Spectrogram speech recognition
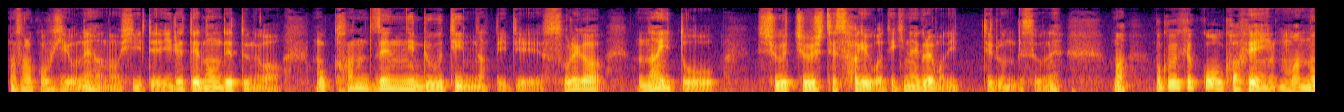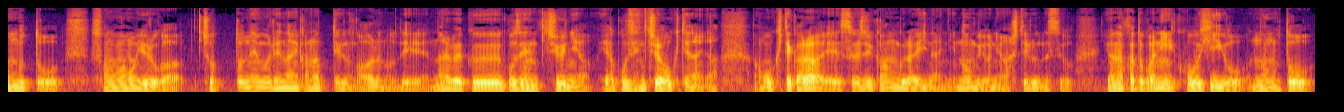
まあそのコーヒーをね、あの、引いて入れて飲んでっていうのが、もう完全にルーティンになっていて、それがないと集中して作業ができないぐらいまでいってるんですよね。まあ僕結構カフェイン、まあ、飲むとそのまま夜がちょっと眠れないかなっていうのがあるので、なるべく午前中には、いや午前中は起きてないな。起きてから、数時間ぐらい以内に飲むようにはしてるんですよ。夜中とかにコーヒーを飲むと、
